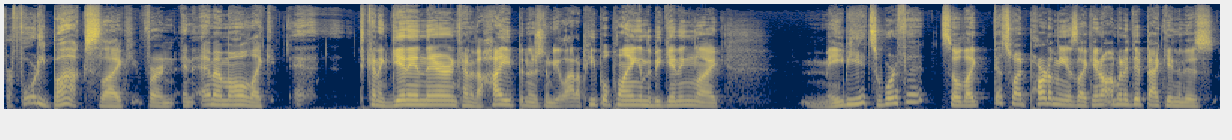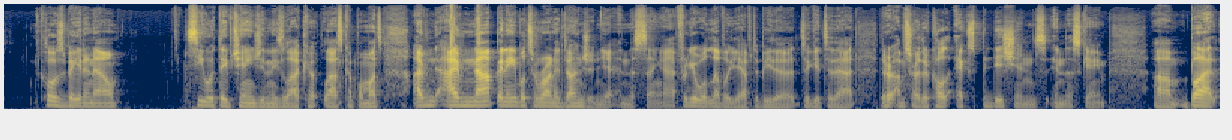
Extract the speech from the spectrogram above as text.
for 40 bucks, like for an, an MMO, like eh, to kind of get in there and kind of the hype, and there's gonna be a lot of people playing in the beginning, like maybe it's worth it. So like that's why part of me is like, you know, I'm gonna dip back into this closed beta now, see what they've changed in these last couple months. I've I've not been able to run a dungeon yet in this thing. I forget what level you have to be to, to get to that. They're, I'm sorry, they're called expeditions in this game. Um, but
